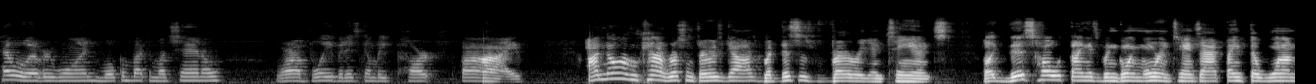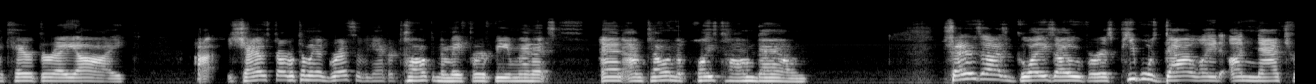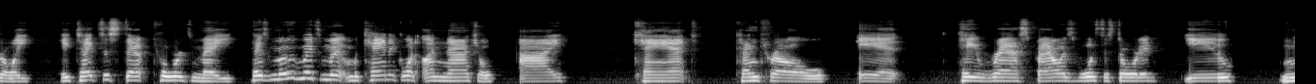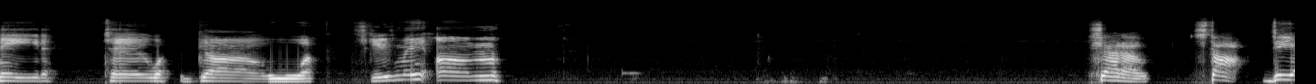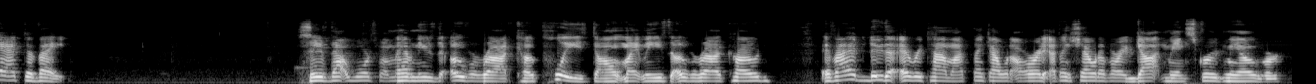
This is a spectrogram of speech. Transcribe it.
Hello everyone, welcome back to my channel, where I believe it is going to be part 5. I know I'm kind of rushing through this, guys, but this is very intense. Like, this whole thing has been going more intense, I think the one on the character AI. I, Shadow started becoming aggressive again after talking to me for a few minutes, and I'm telling the please calm down. Shadow's eyes glaze over, his pupils dilate unnaturally, he takes a step towards me. His movement's me mechanical and unnatural. I can't control it. He rasps out, his voice distorted. You need to go. Excuse me? Um... Shadow, stop. Deactivate. See if that works, but I'm having to use the override code. Please don't make me use the override code. If I had to do that every time, I think I would already, I think Shadow would have already gotten me and screwed me over.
